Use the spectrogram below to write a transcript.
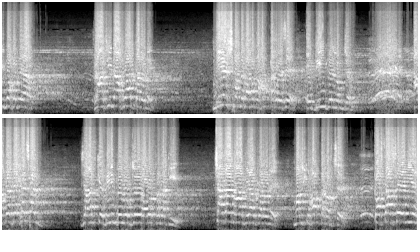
বিবাহ দেওয়ার রাজি না হওয়ার কারণে মেয়ের সামনে বাবাকে হত্যা করেছে এই বিএনপির লোকজন। আপনারা দেখেছেন যে আজকে বিএনপির লোকজনের অবস্থাটা কি? চাঁদা না দেওয়ার কারণে মানুষকে হত্যা করছে, টর্চার ছেড়ে নিয়ে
